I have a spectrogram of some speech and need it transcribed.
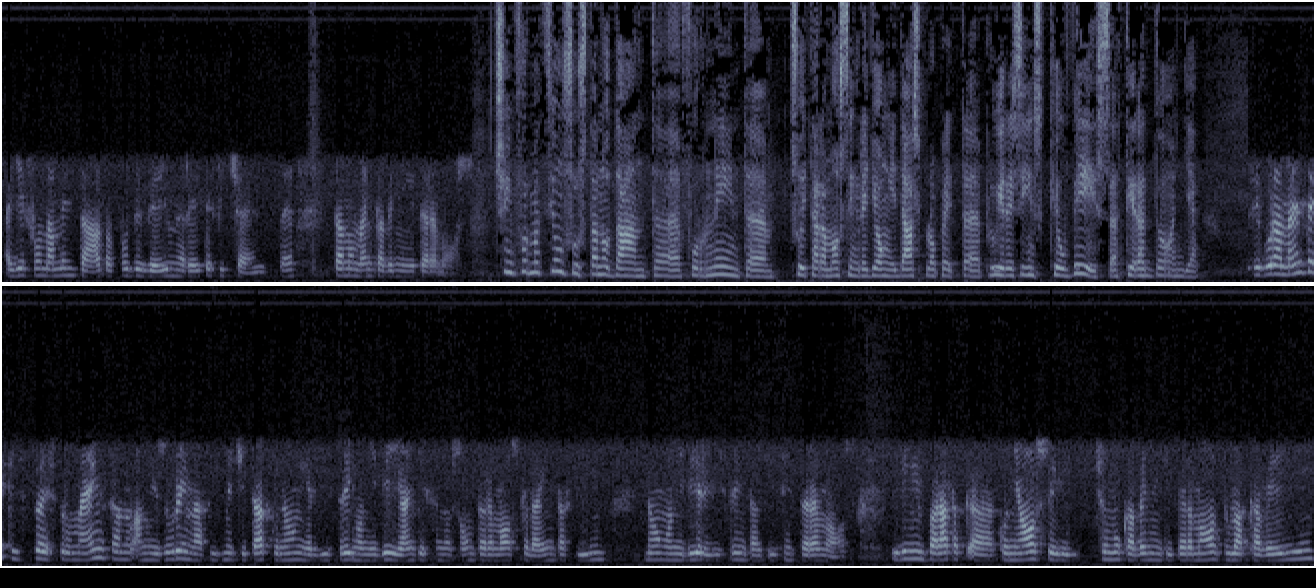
è fondamentale per poter avere una rete efficiente dal momento che vengono i terremoti. C'è informazioni su stanno dante, fornente, sui terremoti in regioni d'Asplopet, Pluiresins che oves a Tiradogna? Sicuramente questi strumenti hanno a misura in la sismicità che non registriamo ogni giorno, anche se non sono terremoti che la INTA si non ogni giorno registriamo tantissimi terremoti abbiamo imparato a conoscere ciò che avviene in terremoti, dove avviene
